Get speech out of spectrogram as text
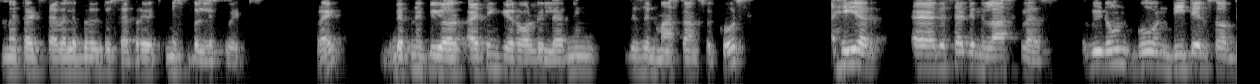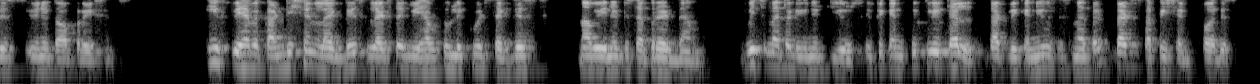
methods available to separate miscible liquids, right? Definitely, you're. I think you're already learning this in mass transfer course. Here, as I said in the last class, we don't go in details of this unit operations. If we have a condition like this, let's say we have two liquids exist, now we need to separate them. Which method you need to use? If you can quickly tell that we can use this method, that's sufficient for this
